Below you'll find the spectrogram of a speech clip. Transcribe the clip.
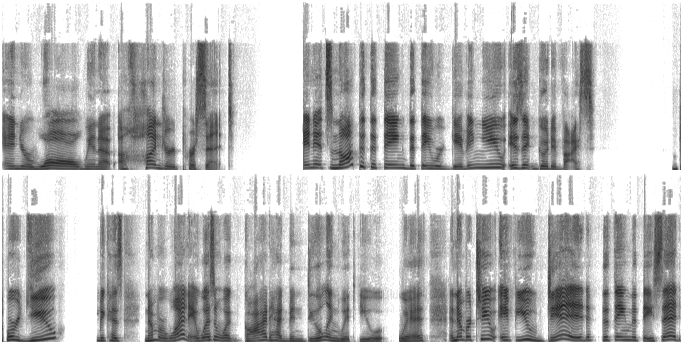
and your wall went up a hundred percent. And it's not that the thing that they were giving you isn't good advice. For you, because number one, it wasn't what God had been dealing with you with. And number two, if you did the thing that they said,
